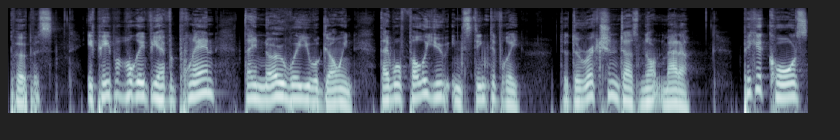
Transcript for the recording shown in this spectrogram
Purpose. If people believe you have a plan, they know where you are going. They will follow you instinctively. The direction does not matter. Pick a cause,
